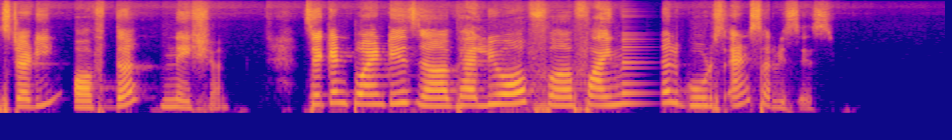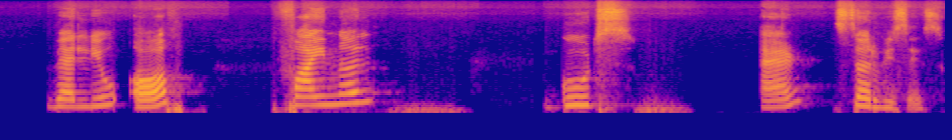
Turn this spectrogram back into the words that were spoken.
study of the nation. Second point is uh, value of uh, final goods and services. Value of final goods and services.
